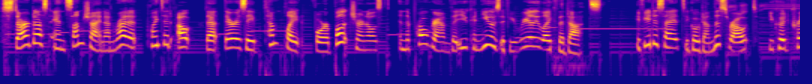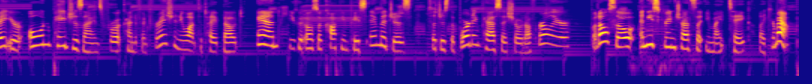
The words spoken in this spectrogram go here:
Stardust and Sunshine on Reddit pointed out that there is a template for bullet journals in the program that you can use if you really like the dots. If you decided to go down this route, you could create your own page designs for what kind of information you want to type out, and you could also copy and paste images, such as the boarding pass I showed off earlier, but also any screenshots that you might take, like your map.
